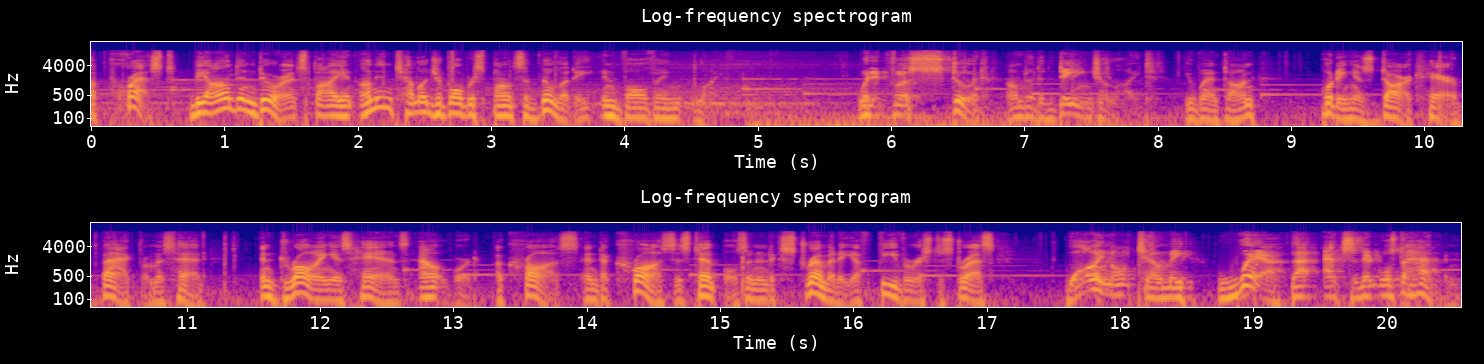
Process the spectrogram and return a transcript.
oppressed beyond endurance by an unintelligible responsibility involving life. When it first stood under the danger light, he went on, putting his dark hair back from his head, and drawing his hands outward, across and across his temples in an extremity of feverish distress. Why not tell me where that accident was to happen,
